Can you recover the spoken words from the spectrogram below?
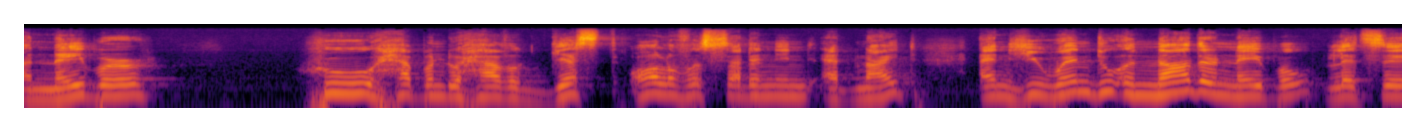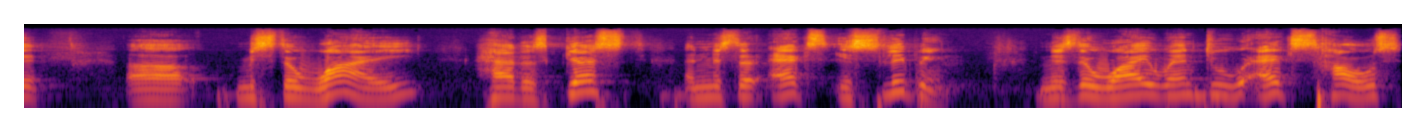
a neighbor who happened to have a guest all of a sudden in, at night, and he went to another neighbor. Let's say uh, Mr. Y had a guest, and Mr. X is sleeping. Mr. Y went to X house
